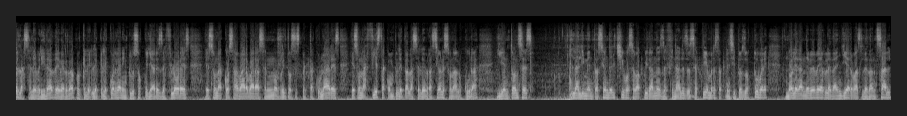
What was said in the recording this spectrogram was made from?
es la celebridad de verdad porque le, le- le cuelgan incluso collares de flores, es una cosa bárbara, hacen unos ritos espectaculares, es una fiesta completa, la celebración es una locura y entonces la alimentación del chivo se va cuidando desde finales de septiembre hasta principios de octubre. No le dan de beber, le dan hierbas, le dan sal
